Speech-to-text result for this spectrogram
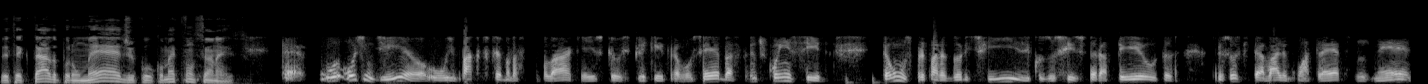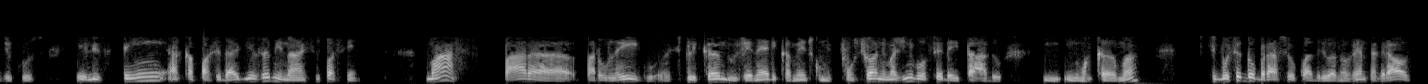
detectado por um médico? Como é que funciona isso? Hoje em dia, o impacto femorocepular, que é isso que eu expliquei para você, é bastante conhecido. Então, os preparadores físicos, os fisioterapeutas, pessoas que trabalham com atletas, os médicos, eles têm a capacidade de examinar esses pacientes. Mas, para, para o leigo, explicando genericamente como funciona, imagine você deitado em uma cama. Se você dobrar seu quadril a 90 graus,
